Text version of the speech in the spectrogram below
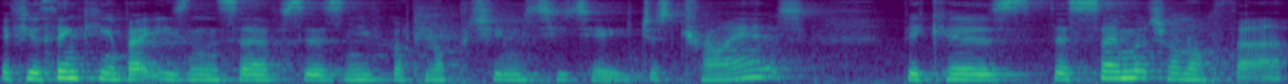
If you're thinking about using the services and you've got an opportunity to, just try it because there's so much on offer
